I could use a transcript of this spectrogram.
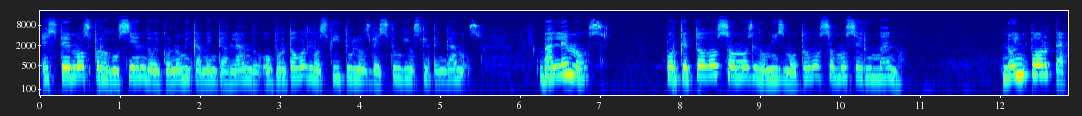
estemos produciendo económicamente hablando o por todos los títulos de estudios que tengamos. Valemos porque todos somos lo mismo, todos somos ser humano. No importa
